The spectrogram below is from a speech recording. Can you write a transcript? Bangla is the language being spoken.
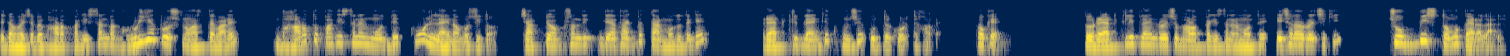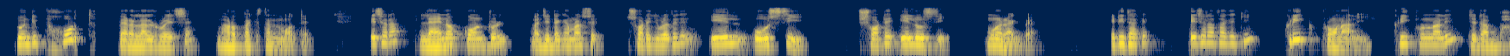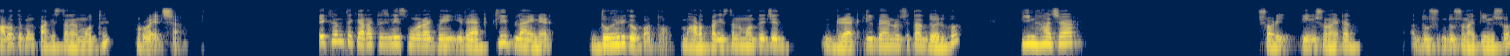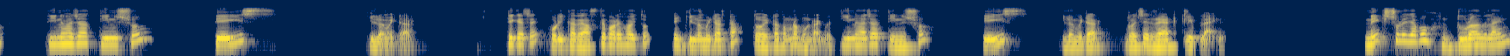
সেটা হয়ে যাবে ভারত, পাকিস্তান বা ঘুরিয়ে প্রশ্ন আসতে পারে, ভারত ও পাকিস্তানের মধ্যে কোন লাইন অবস্থিত? চারটে অপশন দেওয়া থাকবে, তার মধ্যে থেকে র্যাড ক্লিপ লাইনকে খুঁজে উত্তর করতে হবে। ওকে তো র্যাড ক্লিপ লাইন রয়েছে ভারত, পাকিস্তানের মধ্যে। এছাড়াও রয়েছে কি? চব্বিশতম প্যারালাল টোয়েন্টি ফোর্থ প্যারালাল রয়েছে ভারত পাকিস্তানের মধ্যে। এছাড়া লাইন অফ কন্ট্রোল বা যেটাকে আমরা শর্টে কি বলে থাকি? এল ও সি শর্টে এলওসি মনে রাখবে। এটি থাকে। এছাড়া থাকে কি? ক্রিক প্রণালী। ক্রিক প্রণালী যেটা ভারত এবং পাকিস্তানের মধ্যে রয়েছে। এখান থেকে আরেকটা জিনিস মনে রাখবে, এই র্যাড ক্লিপ লাইনের দৈর্ঘ্য কত? ভারত পাকিস্তানের মধ্যে যে র্যাড ক্লিপ লাইন রয়েছে তার দৈর্ঘ্য তিন হাজার সরি তিনশো নয়, এটা দুশো নয়, তিনশো। তিন হাজার তিনশো তেইশ কিলোমিটার। ঠিক আছে? পরীক্ষাতে আসতে পারে হয়তো এই কিলোমিটারটা। তো এটা তোমরা মনে রাখবে। তিন হাজার তিনশো তেইশ কিলোমিটার রয়েছে র্যাড ক্লিপ লাইন। নেক্সট চলে যাব দুরান্ত লাইন।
